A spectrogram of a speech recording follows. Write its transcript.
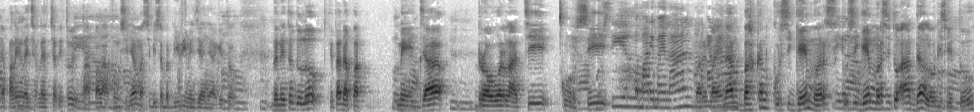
ya paling lecet-lecet itu Iya, apalah fungsinya masih bisa berdiri mejanya gitu oh, dan itu dulu kita dapat Beberapa. meja drawer laci Iya, kursi kursi, lemari mainan, mari anak-anak. mainan bahkan kursi gamers Iya. kursi gamers itu ada loh di situ.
